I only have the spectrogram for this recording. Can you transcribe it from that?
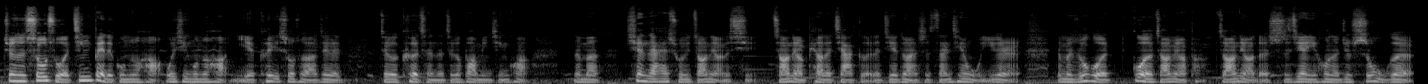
就是搜索金贝的公众号，微信公众号也可以搜索到这个这个课程的这个报名情况。那么现在还属于早鸟的起早鸟票的价格的阶段是三千五一个人。那么如果过了早鸟早鸟的时间以后呢，就十五个。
